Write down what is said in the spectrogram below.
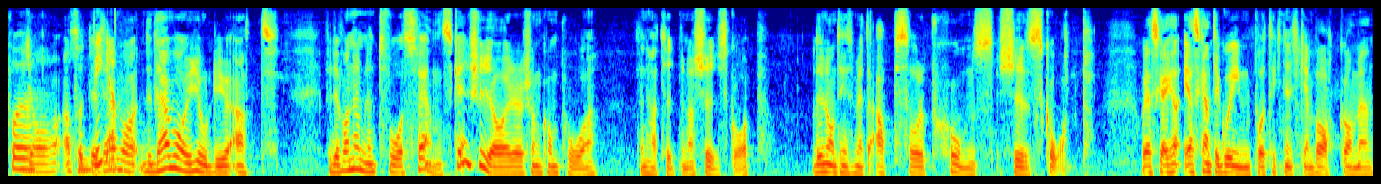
på, ja, alltså på det ben. Där var, det där var, gjorde ju att, för det var nämligen två svenska ingenjörer som kom på den här typen av kylskåp. Det är någonting som heter absorptionskylskåp. Och jag, ska, jag ska inte gå in på tekniken bakom men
